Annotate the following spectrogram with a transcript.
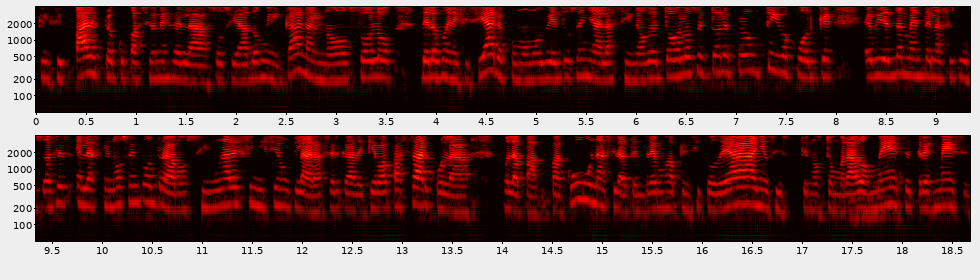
principales preocupaciones de la sociedad dominicana, no solo de los beneficiarios, como muy bien tú señalas, sino de todos los sectores productivos, porque evidentemente en las circunstancias en las que nos encontramos, sin una definición clara acerca de qué va a pasar con la, con la vacuna, si la tendremos a principio de año, si nos tomará dos meses, tres meses,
